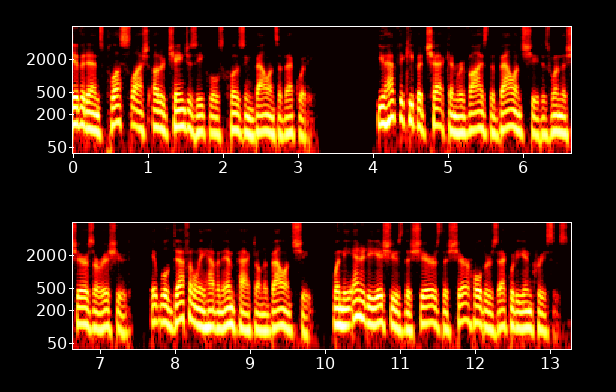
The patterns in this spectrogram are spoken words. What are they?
dividends plus slash other changes equals closing balance of equity. You have to keep a check and revise the balance sheet as when the shares are issued, it will definitely have an impact on the balance sheet. When the entity issues the shares, the shareholders' equity increases.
